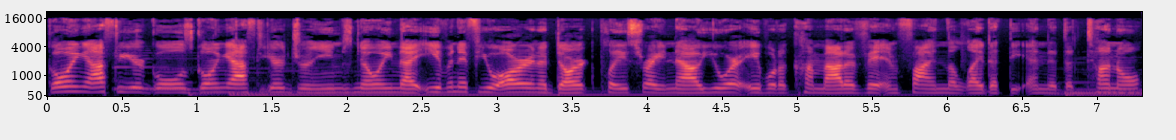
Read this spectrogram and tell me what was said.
going after your goals, going after your dreams, knowing that even if you are in a dark place right now, you are able to come out of it and find the light at the end of the tunnel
